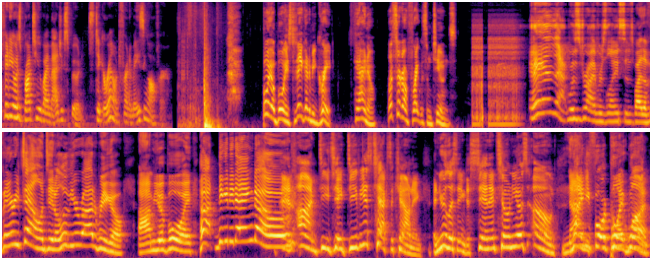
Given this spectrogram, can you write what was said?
video is brought to you by Magic Spoon. Stick around for an amazing offer. Boy, oh boy, is today gonna be great. Hey, I know. Let's start off right with some tunes. And that was Driver's License by the very talented Olivia Rodrigo. I'm your boy, Hot Diggity Dang Dog. And I'm DJ Devious Tax Accounting, and you're listening to San Antonio's own 94.1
